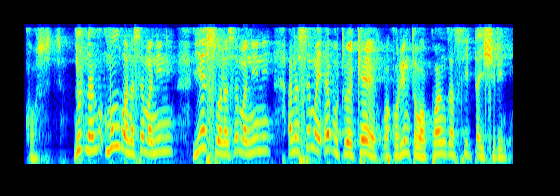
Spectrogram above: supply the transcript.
Cost. Ndio mungu anasema nini? Yesu anasema nini? Anasema hebu tuwekee wakorintho wa kwanza sita ishirini.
